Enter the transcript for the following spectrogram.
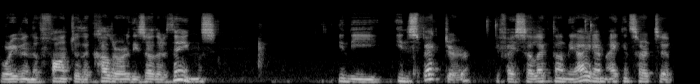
or even the font or the color or these other things, in the inspector, if I select on the item, I can start to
